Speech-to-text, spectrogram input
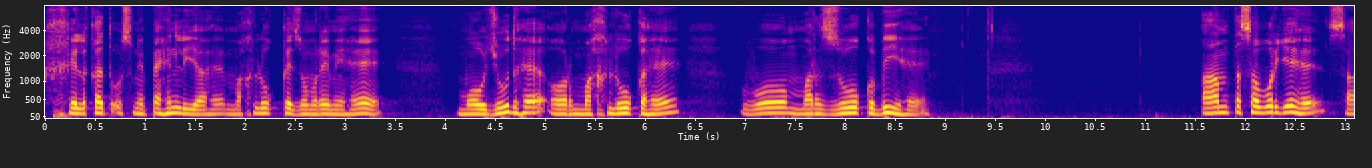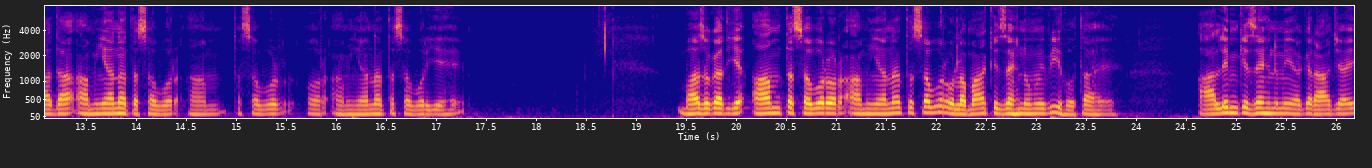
خلقت اس نے پہن لیا ہے، مخلوق کے زمرے میں ہے، موجود ہے اور مخلوق ہے، وہ مرزوق بھی ہے۔ عام تصور یہ ہے، سادہ آمیانہ تصور، عام تصور اور آمیانہ تصور یہ ہے۔ بعض اوقات یہ عام تصور اور آمیانہ تصور علماء کے ذہنوں میں بھی ہوتا ہے۔ عالم کے ذہن میں اگر آ جائے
